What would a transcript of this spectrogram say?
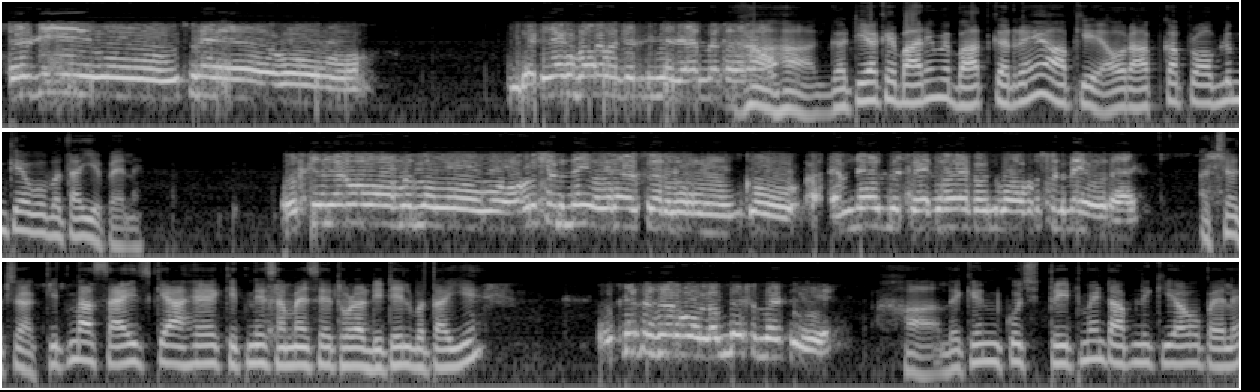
सर जी वो उसमें वो गटिया के बारे में जानना चाह हाँ हाँ गटिया के बारे में बात कर रहे हैं आपके और आपका प्रॉब्लम क्या है वो बताइए पहले। उसके सर वो मतलब वो ऑपरेशन नहीं हो रहा है सर उनको अहमदाबाद में सेट रहा है तो उनको ऑपरेशन नहीं हो रहा है। अच्छा अच्छा कितना साइज़ क्या है कितने समय से थोड़ा डिटेल बताइए। उसके तो सर वो लंबे समय से है हाँ। लेकिन कुछ ट्रीटमेंट आपने किया हो पहले?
